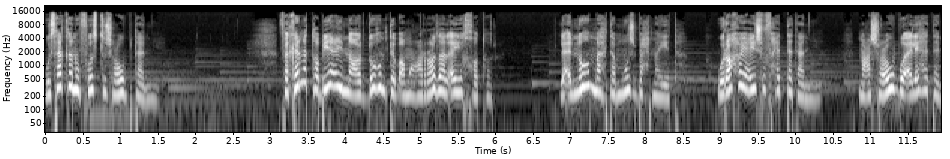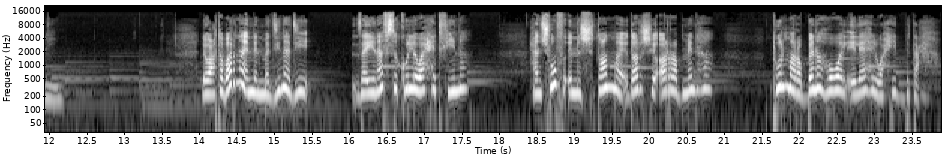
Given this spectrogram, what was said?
وسكنوا في وسط شعوب تانية. فكان الطبيعي إن أرضهم تبقى معرضة لأي خطر لأنهم ما اهتموش بحمايتها وراحوا يعيشوا في حتة تانية مع شعوب وآلهة تانيين. لو اعتبرنا إن المدينة دي زي نفس كل واحد فينا هنشوف إن الشيطان ما يقدرش يقرب منها طول ما ربنا هو الإله الوحيد بتاعها.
